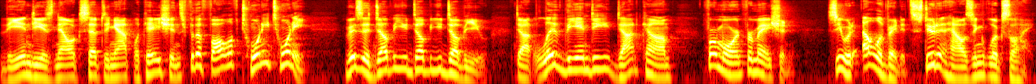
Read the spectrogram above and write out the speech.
The Indy is now accepting applications for the fall of 2020. Visit www.livetheindy.com for more information. See what elevated student housing looks like.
